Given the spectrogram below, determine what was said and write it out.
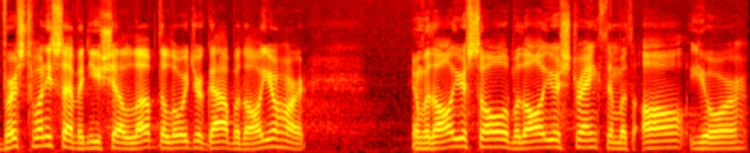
Verse 27 You shall love the Lord your God with all your heart and with all your soul, and with all your strength, and with all your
